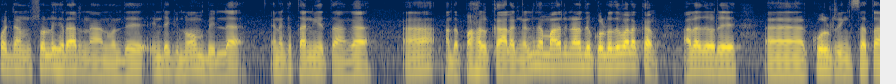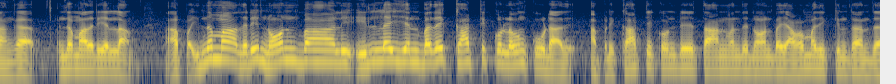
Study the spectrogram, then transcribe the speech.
கொஞ்சம் சொல்லுகிறார் நான் வந்து இன்றைக்கு நோன்பு இல்லை எனக்கு தண்ணியை தாங்க. அந்த பகல் காலங்கள் இந்த மாதிரி நடந்து கொள்வது வழக்கம். அல்லது ஒரு கூல் ட்ரிங்க்ஸை தாங்க. இந்த மாதிரி எல்லாம். அப்போ இந்த மாதிரி நோன்பாளி இல்லை என்பதை காட்டிக்கொள்ளவும் கூடாது. அப்படி காட்டிக்கொண்டு தான் வந்து நோன்பை அவமதிக்கின்ற அந்த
